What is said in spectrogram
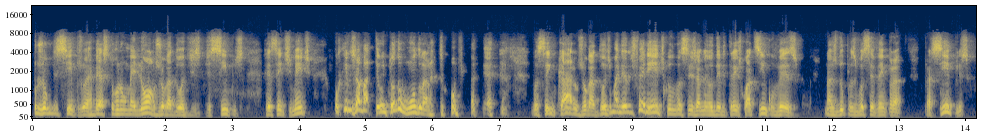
para o jogo de simples. O Herbert se tornou o melhor jogador de, de, simples recentemente, porque ele já bateu em todo mundo lá na dupla. Você encara o jogador de maneira diferente quando você já ganhou dele três, quatro, cinco vezes nas duplas você vem para simples.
